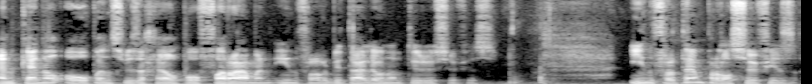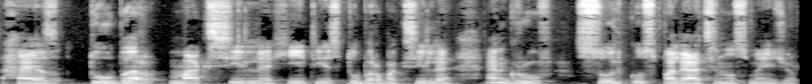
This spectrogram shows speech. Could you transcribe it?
and canal opens with the help of foramen infraorbitale on anterior surface. Infratemporal surface has tuber maxilla, here it is tuber maxilla, and groove sulcus palatinus major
